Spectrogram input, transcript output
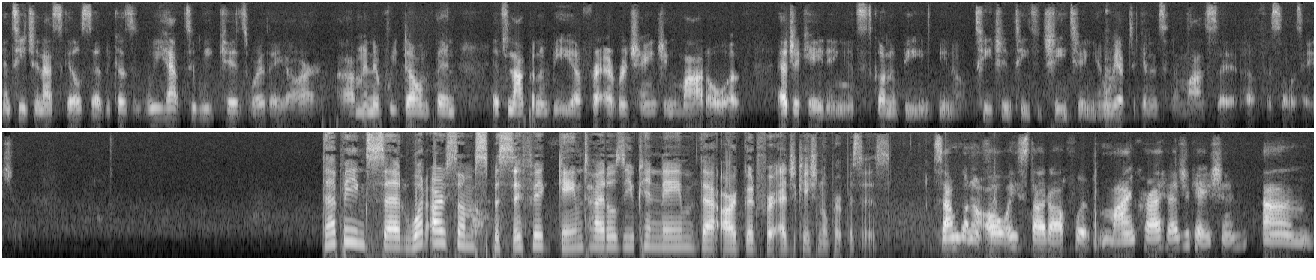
and teaching that skill set because we have to meet kids where they are. Um, and if we don't, then it's not going to be a forever changing model of educating. It's going to be, you know, teaching, teaching, teaching. And we have to get into the mindset of facilitation. That being said, what are some specific game titles you can name that are good for educational purposes? So I'm going to always start off with Minecraft education um,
